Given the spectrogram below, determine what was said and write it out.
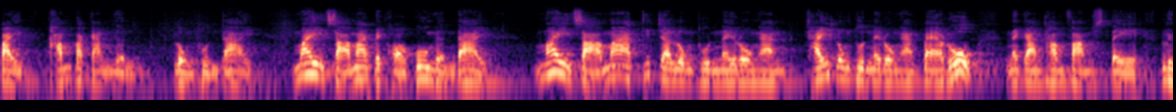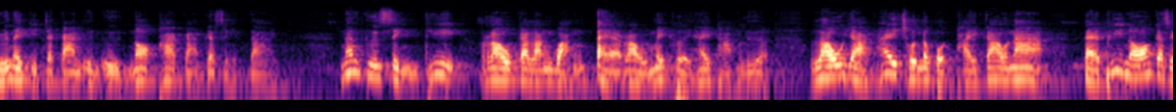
ไปค้ำประกันเงินลงทุนได้ ไม่สามารถไปขอกู้เงินได้ ไม่สามารถที่จะลงทุนในโรงงานใช้ลงทุนในโรงงานแปรรูปในการทำฟาร์มสเตย์หรือในกิจการอื่น ๆ นอกภาคการเกษตรได้ นั่นคือสิ่งที่เรากำลังหวังแต่เราไม่เคยให้ทางเลือก เราอยากให้ชนบทไทยก้าวหน้า แต่พี่น้องเกษ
